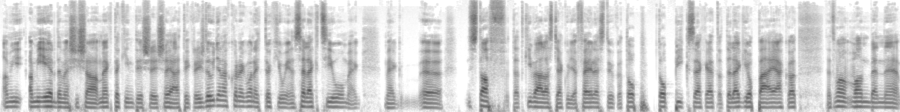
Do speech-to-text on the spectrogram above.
ami, ami érdemes is a megtekintésre és a játékra is. De ugyanakkor meg van egy tök jó ilyen szelekció, meg, meg ö, stuff, tehát kiválasztják ugye a fejlesztők a top, top pixeket, a te legjobb pályákat, tehát van, van benne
